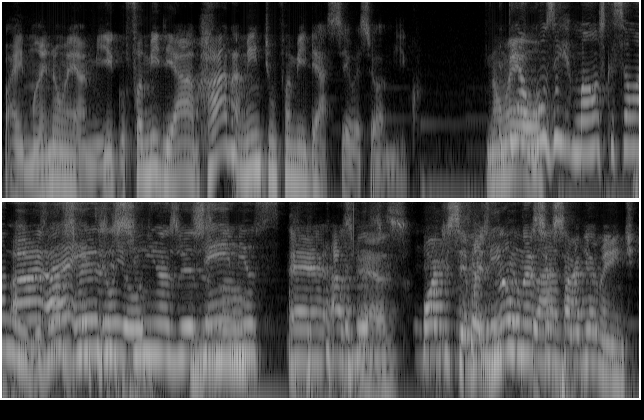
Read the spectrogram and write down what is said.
Pai e mãe não é amigo. Familiar, raramente um familiar seu é seu amigo. Não Tem é o- alguns irmãos que são amigos, Ah, né? às entre um vezes e outro. sim, às vezes não. Gêmeos. É, às vezes pode ser, mas Felipe não o necessariamente.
